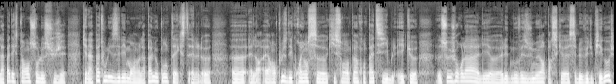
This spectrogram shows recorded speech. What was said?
n'a pas d'expérience sur le sujet, qu'elle n'a pas tous les éléments, elle n'a pas le contexte, elle, euh, euh, elle, a, en plus des croyances euh, qui sont un peu incompatibles et que ce jour-là elle est, elle est de mauvaise humeur parce que c'est levé du pied gauche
